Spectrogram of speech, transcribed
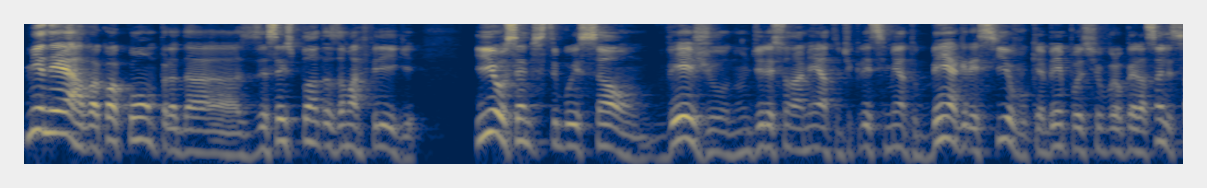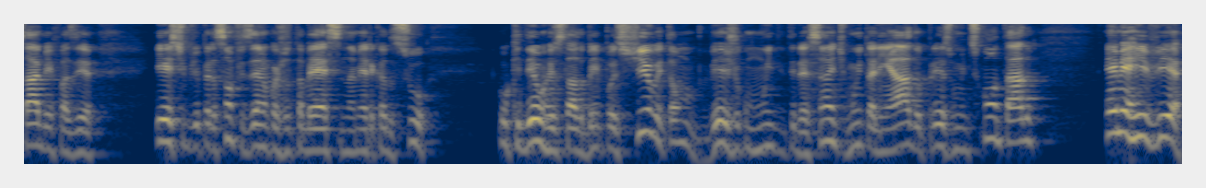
Minerva, com a compra das 16 plantas da Marfrig, centro de distribuição, vejo num direcionamento de crescimento bem agressivo, que é bem positivo para a operação, eles sabem fazer esse tipo de operação, fizeram com a JBS na América do Sul, o que deu um resultado bem positivo, então vejo como muito interessante, muito alinhado, preço muito descontado. MRV,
